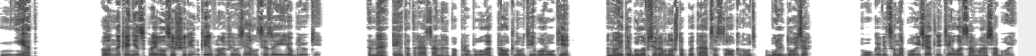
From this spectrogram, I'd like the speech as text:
Нет. Он, наконец, справился с ширинкой и вновь взялся за ее брюки. На этот раз она попробовала оттолкнуть его руки, но это было все равно, что пытаться столкнуть бульдозер пуговица на поясе отлетела сама собой.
